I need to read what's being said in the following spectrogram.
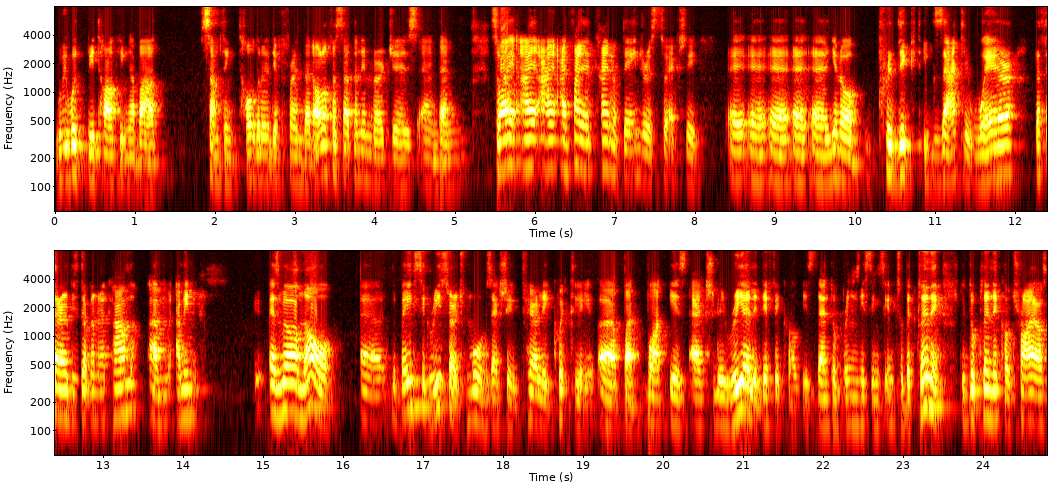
we would be talking about something totally different that all of a sudden emerges. And then, so I, I, I find it kind of dangerous to actually, uh, uh, uh, uh you know, predict exactly where the therapies are going to come. Um, I mean, as we all know, uh, the basic research moves actually fairly quickly, uh, but what is actually really difficult is then to bring these things into the clinic, to do clinical trials,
